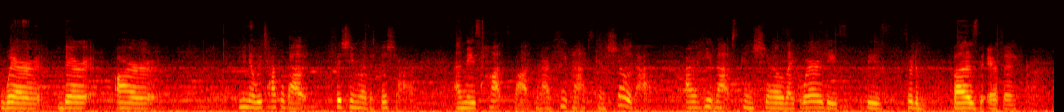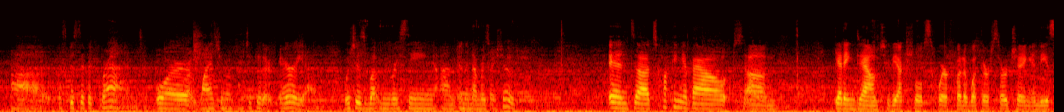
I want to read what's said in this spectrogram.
where there are, you know, we talk about fishing where the fish are, and these hot spots, and our heat maps can show that. Our heat maps can show like where are these these sort of buzz area, uh, a specific brand or wines from a particular area, which is what we were seeing um, in the numbers I showed. And uh, talking about um, getting down to the actual square foot of what they're searching in these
